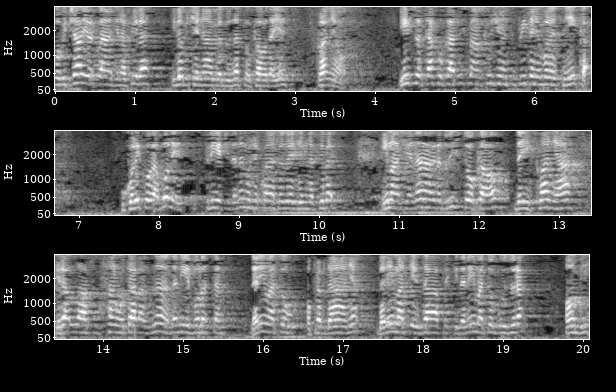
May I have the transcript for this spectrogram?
običajio je klanjati na file i dobit će nagradu za to kao da je klanjao. Isto tako kad islamski učenjac u pitanju bolesnika, ukoliko ga bolest spriječi da ne može klanjati određene na file, ima nagradu isto kao da ih klanja, jer Allah subhanahu wa ta'ala zna da nije bolestan, da nema tog opravdanja, da nema te zapreke, da nema tog uzora, on bi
